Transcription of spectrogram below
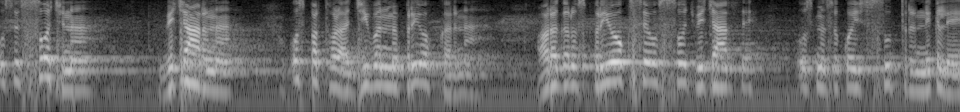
उसे सोचना, विचारना, उस पर थोड़ा जीवन में प्रयोग करना। और अगर उस प्रयोग से, उस सोच विचार से उसमें से कोई सूत्र निकले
